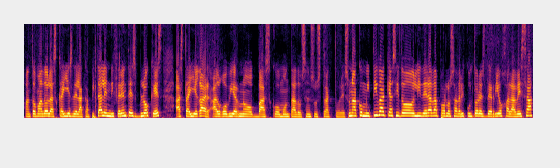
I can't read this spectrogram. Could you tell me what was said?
han tomado las calles de la capital en diferentes bloques hasta llegar al gobierno vasco montados en sus tractores. Una comitiva que ha sido liderada por los agricultores de Rioja Alavesa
